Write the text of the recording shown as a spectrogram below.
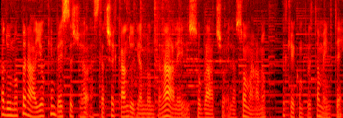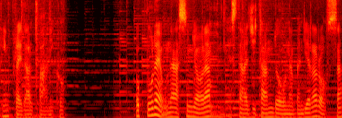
ad un operaio che invece sta cercando di allontanare il suo braccio e la sua mano perché è completamente in preda al panico. Oppure una signora sta agitando una bandiera rossa,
